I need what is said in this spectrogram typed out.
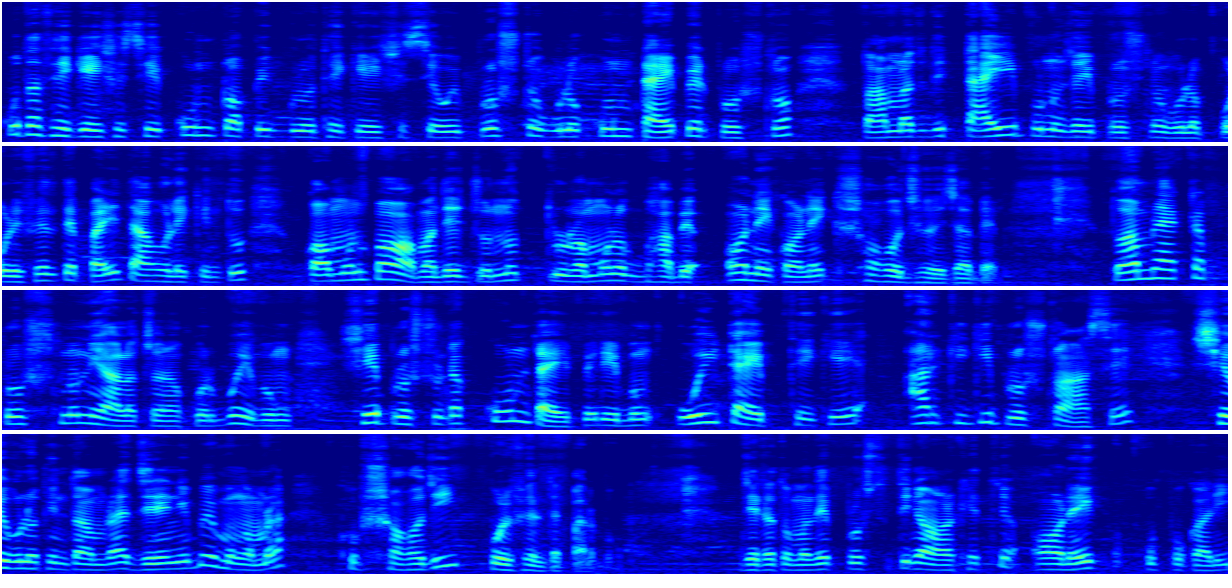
কোথা থেকে এসেছে, কোন টপিকগুলো থেকে এসেছে, ওই প্রশ্নগুলো কোন টাইপের প্রশ্ন? তো আমরা যদি টাইপ অনুযায়ী প্রশ্নগুলো পড়ে ফেলতে পারি, তাহলে কিন্তু কমন পাওয়া আমাদের জন্য তুলনামূলকভাবে অনেক অনেক সহজ হয়ে যাবে। তো আমরা একটা প্রশ্ন নিয়ে আলোচনা করব এবং সে প্রশ্নটা কোন টাইপের এবং ওই টাইপ থেকে আর কি কি প্রশ্ন আসে সেগুলো কিন্তু আমরা জেনে নিব এবং আমরা খুব সহজেই পড়ে ফেলতে পারব। যেটা তোমাদের প্রস্তুতি নেওয়ার ক্ষেত্রে অনেক উপকারী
